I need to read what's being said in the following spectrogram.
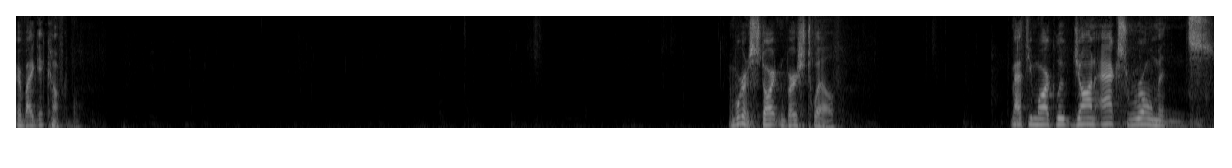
Everybody get comfortable. And we're going to start in verse 12. Matthew, Mark, Luke, John, Acts, Romans.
